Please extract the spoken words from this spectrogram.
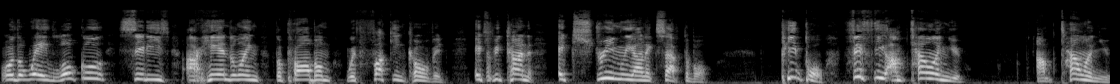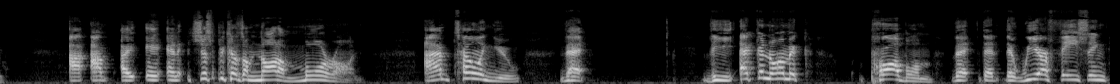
or the way local cities are handling the problem with fucking COVID. It's become extremely unacceptable. people, 50, I'm telling you, I'm telling you, I, I, I, and it's just because I'm not a moron. I'm telling you that the economic problem that, that, that we are facing,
